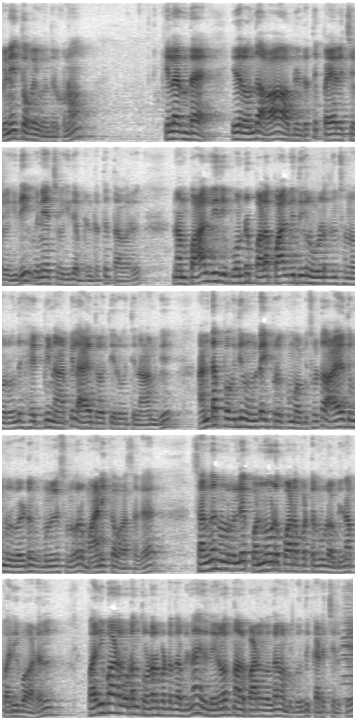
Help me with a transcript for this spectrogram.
வினைத்தொகை வந்திருக்கணும். கிளர்ந்த. இதில் வந்து ஆ அப்படின்றது பெயரச்ச விகுதி வினையச்ச விகுதி அப்படின்றது தவறு. நம் பால்வீதி போன்று பல பால்வீதிகள் உள்ளதுன்னு சொன்னவர் வந்து ஹெட்பின் ஆப்பிள் ஆயிரத்தி தொள்ளாயிரத்தி இருபத்தி நான்கு. அண்டப்பகுதியின் உண்டை பிறக்கும் அப்படின்னு சொல்லிட்டு ஆயிரத்தி முந்நூறு வருடங்களுக்கு முன்னாலே சொன்னவர் மாணிக்க வாசகர் சங்க நூல்களிலே பண்ணோடு பாடப்பட்ட நூல் அப்படின்னா பரிபாடல். பரிபாடலுடன் தொடர்பட்டது அப்படின்னா இதில் இருபத்தி நாலு பாடல்கள் தான் நமக்கு வந்து கிடச்சிருக்கு.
